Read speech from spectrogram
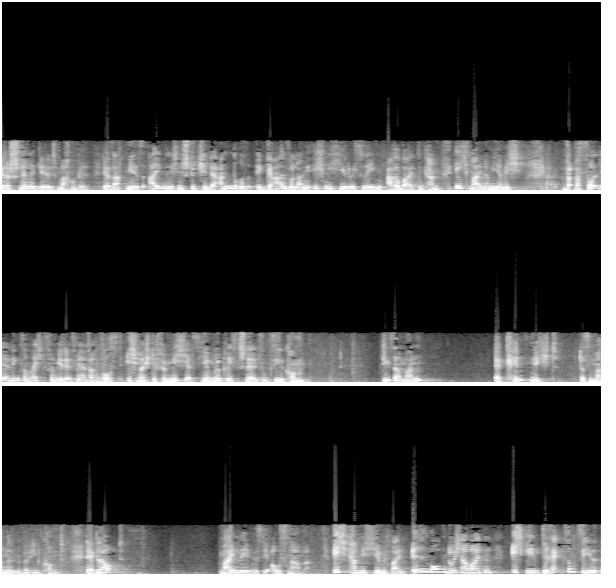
der das schnelle Geld machen will, der sagt, mir ist eigentlich ein Stückchen der andere egal, solange ich mich hier durchs Leben arbeiten kann. Ich meine mir mich. Was soll der links und rechts von mir? Der ist mir einfach Wurst. Ich möchte für mich jetzt hier möglichst schnell zum Ziel kommen. Dieser Mann erkennt nicht, dass Mangel über ihn kommt. Der glaubt, mein Leben ist die Ausnahme. Ich kann mich hier mit meinen Ellenbogen durcharbeiten, ich gehe direkt zum Ziel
